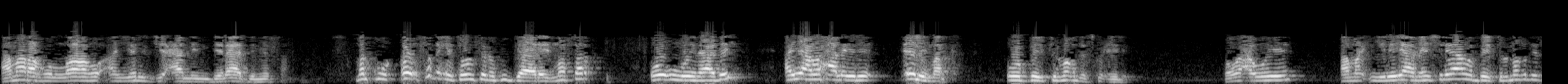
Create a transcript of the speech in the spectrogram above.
amarahu allahu an yarjica min bilaadi misr. Markuu saddex iyo toban sano ku gaaray masr oo uu weynaaday ayaa waxaa la yidhi celi marka oo baytulmaqdis ku celi oo waxa weeye ama iliya meesha la ama baytulmaqdis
